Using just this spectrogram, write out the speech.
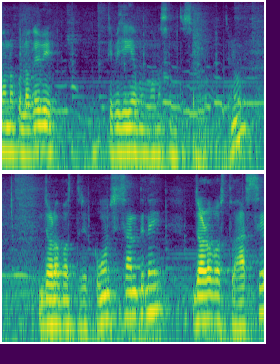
ମନକୁ ଲଗାଇବେ। ତେବେ ଯାଇ ଆମ ମନ ସନ୍ତୋଷ ହେବ। ତେଣୁ ଜଳ ବସ୍ତୁରେ କୌଣସି ଶାନ୍ତି ନାହିଁ। ଜଳ ବସ୍ତୁ ଆସେ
